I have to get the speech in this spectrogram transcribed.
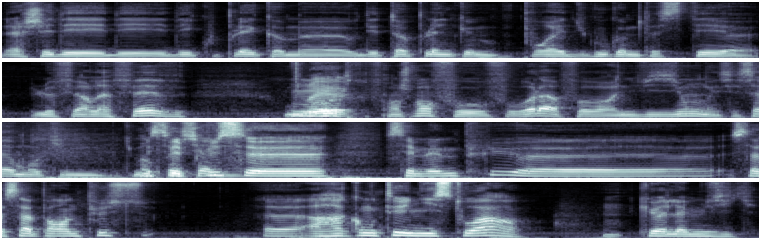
lâcher des, des, des couplets comme euh, ou des top lines comme pourrait du coup comme tu as cité euh, le faire la fève ou Ouais. autre. Franchement, faut, faut voilà, faut avoir une vision et c'est ça moi qui m- qui Mais c'est m'impressionne. plus, euh, c'est même plus, euh, ça s'apparente plus euh, à raconter une histoire Mm. que à la musique.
